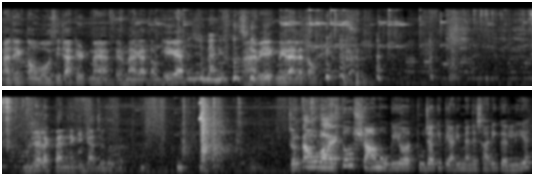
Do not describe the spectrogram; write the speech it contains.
मैं देखता हूँ वो उसी जैकेट में है फिर मैं कहता हूँ ठीक है? मैं भी उसी- मैं भी एक में ही रह लेता हूँ। मुझे अलग पहनने की क्या ज़रूरत है? चलता हूँ भाई तो शाम हो गई और पूजा की तैयारी मैंने सारी कर ली है।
